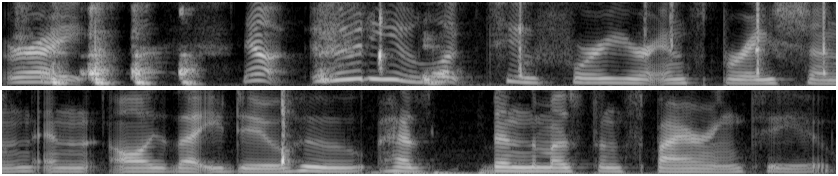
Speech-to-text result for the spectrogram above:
Right. now, who do you look to for your inspiration and all that you do? Who has been the most inspiring to you?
